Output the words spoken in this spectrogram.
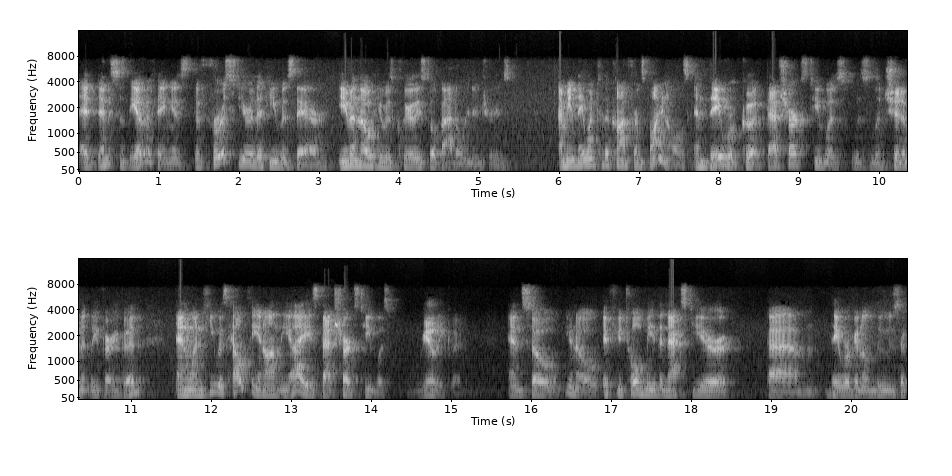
and this is the other thing is the first year that he was there, even though he was clearly still battling injuries. I mean, they went to the conference finals and they were good. That Sharks team was was legitimately very good. And when he was healthy and on the ice, that Sharks team was really good. And so, you know, if you told me the next year um, they were going to lose a,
